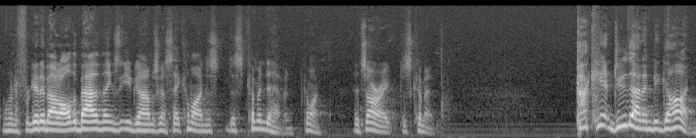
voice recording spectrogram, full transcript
I'm going to forget about all the bad things that you've done. I'm just going to say, come on, just, just come into heaven. Come on. It's all right. Just come in. God can't do that and be God.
